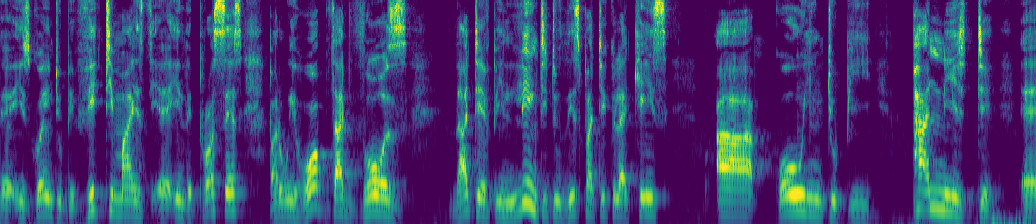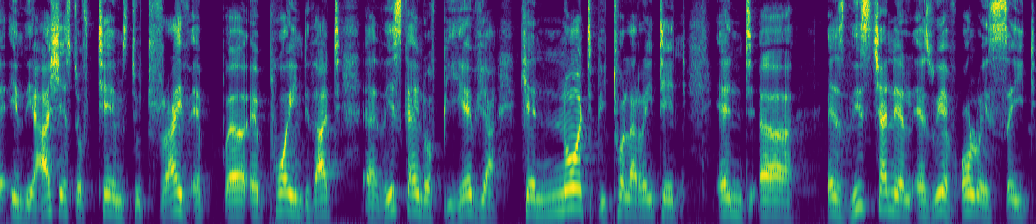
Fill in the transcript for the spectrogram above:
uh, is going to be victimized uh, in the process. But we hope that those that have been linked to this particular case are going to be punished uh, in the harshest of terms to drive a, uh, a point that uh, this kind of behavior cannot be tolerated and uh, as this channel, as we have always said,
